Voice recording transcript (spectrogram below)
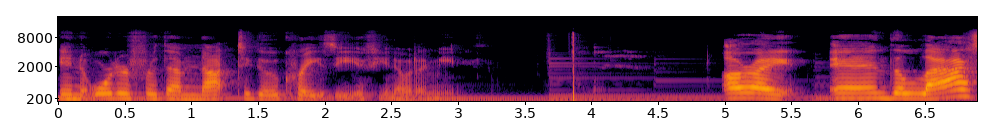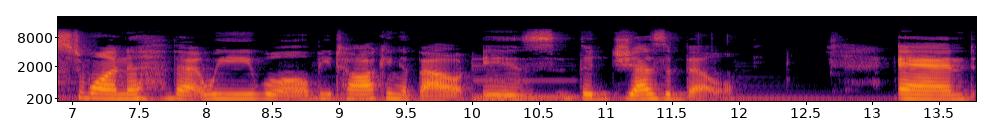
in order for them not to go crazy, if you know what I mean. All right, and the last one that we will be talking about is the Jezebel. And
